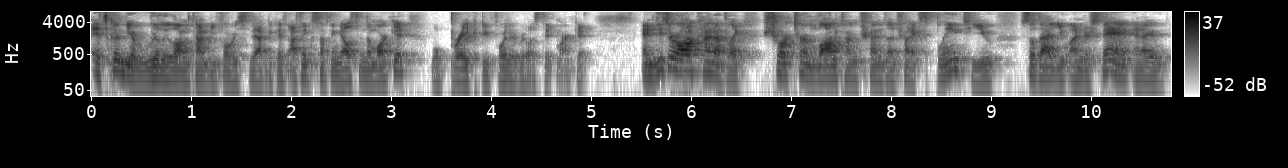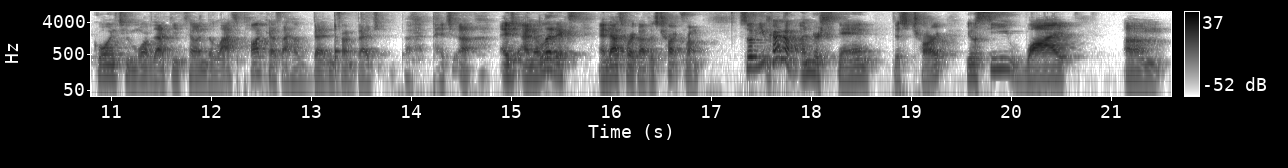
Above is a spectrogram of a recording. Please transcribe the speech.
it's going to be a really long time before we see that because I think something else in the market will break before the real estate market. And these are all kind of like short-term, long-term trends I'm trying to explain to you so that you understand. And I go into more of that detail in the last podcast. I have Ben from Edge, Edge, uh, Edge Analytics, and that's where I got this chart from. So if you kind of understand this chart, you'll see why, um,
